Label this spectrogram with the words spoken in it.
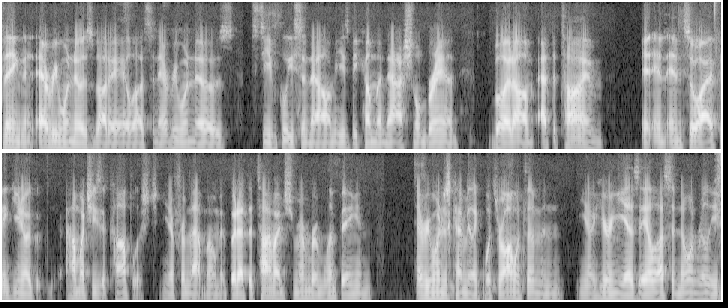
thing that everyone knows about ALS and everyone knows Steve Gleason now. I mean, he's become a national brand, but um, at the time. And, and, and so I think you know how much he's accomplished, you know, from that moment. But at the time, I just remember him limping, and everyone just kind of be like, "What's wrong with him?" And you know, hearing he has ALS and no one really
